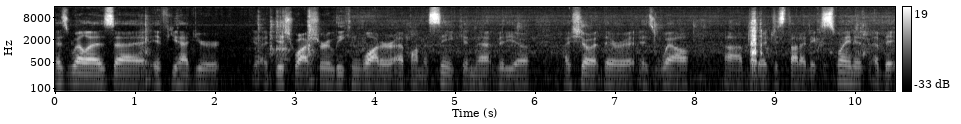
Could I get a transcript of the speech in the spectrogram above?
as well as uh, if you had your a dishwasher leaking water up on the sink in that video. I show it there as well, uh, but I just thought I'd explain it a bit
